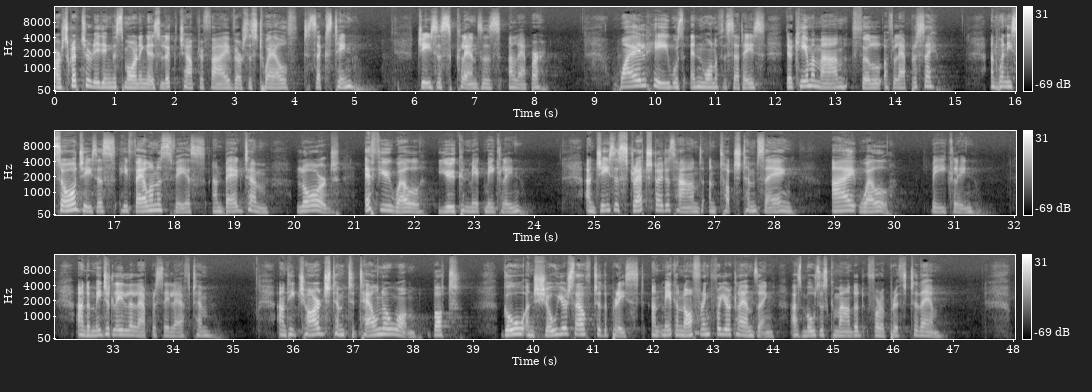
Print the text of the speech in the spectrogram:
Our scripture reading this morning is Luke chapter 5, verses 12 to 16. Jesus cleanses a leper. While he was in one of the cities, there came a man full of leprosy. And when he saw Jesus, he fell on his face and begged him, Lord, if you will, you can make me clean. And Jesus stretched out his hand and touched him, saying, I will be clean. And immediately the leprosy left him. And he charged him to tell no one, but go and show yourself to the priest and make an offering for your cleansing, as Moses commanded, for a proof to them.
